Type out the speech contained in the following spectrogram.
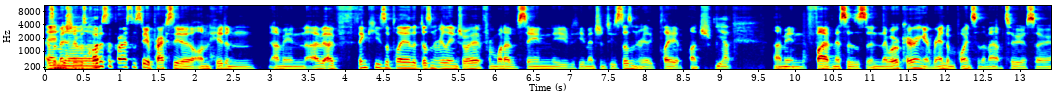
As And, I mentioned, it was uh, quite a surprise to see Apraxia on hidden. I mean, I, I think he's a player that doesn't really enjoy it. From what I've seen, he, he mentioned he doesn't really play it much. Yeah. I mean, five misses, and they were occurring at random points in the map too. So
